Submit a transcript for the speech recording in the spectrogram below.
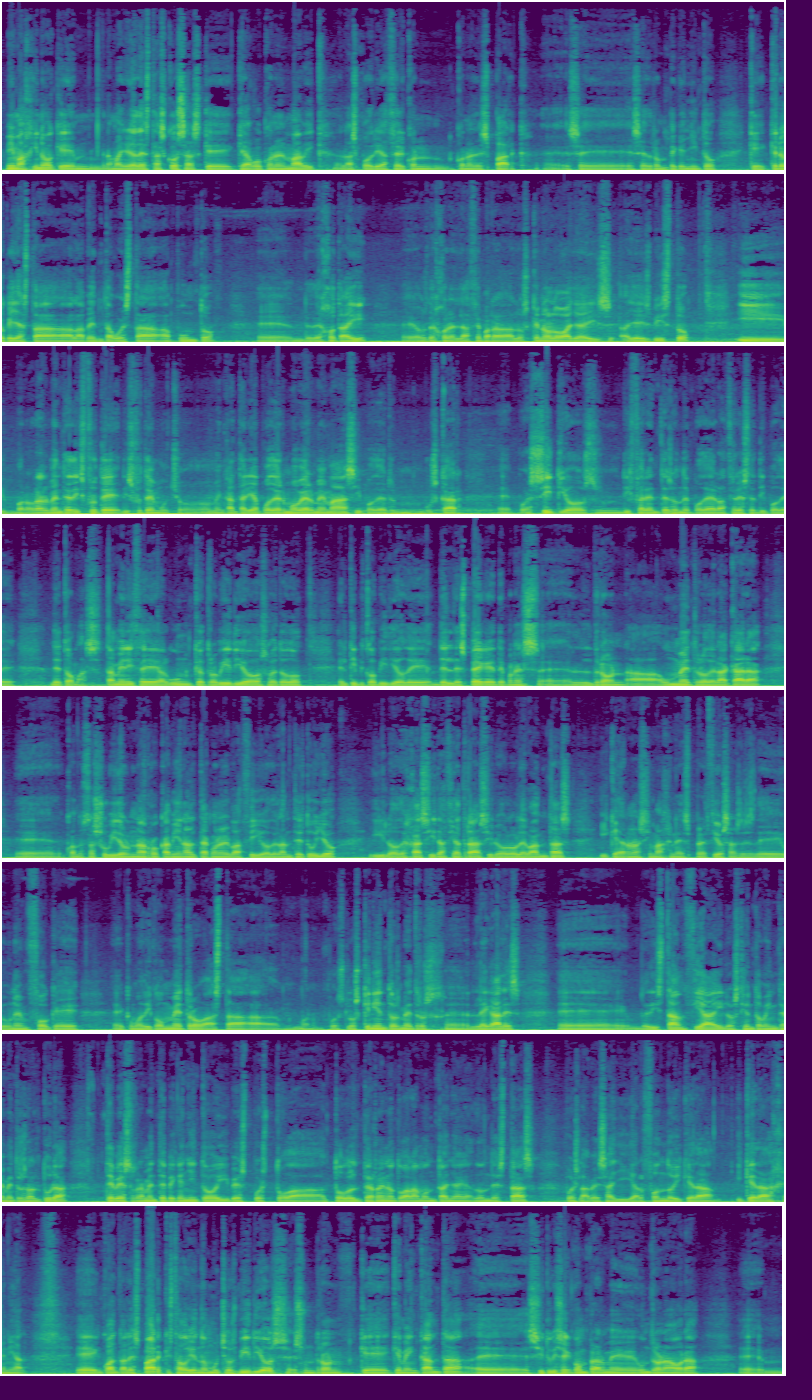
Me imagino que la mayoría de estas cosas que, hago con el Mavic las podría hacer con, el Spark, eh, ese, ese dron pequeñito que creo que ya está a la venta o está a punto eh, de DJI. Eh, os dejo el enlace para los que no lo hayáis, hayáis visto. Y bueno, realmente disfruté, disfruté mucho. Me encantaría poder moverme más y poder buscar eh, pues sitios diferentes donde poder hacer este tipo de, tomas. También hice algún que otro vídeo, sobre todo el típico vídeo del despegue. Te pones el dron a un metro de la cara cuando estás subido en una roca bien alta con el vacío delante tuyo y lo dejas ir hacia atrás y luego lo levantas y quedan unas imágenes preciosas desde un enfoque eh, como digo, un metro hasta bueno, pues los 500 metros eh, legales eh, de distancia y los 120 metros de altura, te ves realmente pequeñito y ves pues toda, todo el terreno, toda la montaña donde estás, pues la ves allí al fondo y queda, y queda genial. en cuanto al Spark, he estado viendo muchos vídeos, es un dron que, me encanta. si tuviese que comprarme un dron ahora,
